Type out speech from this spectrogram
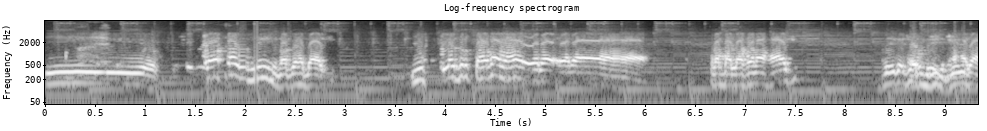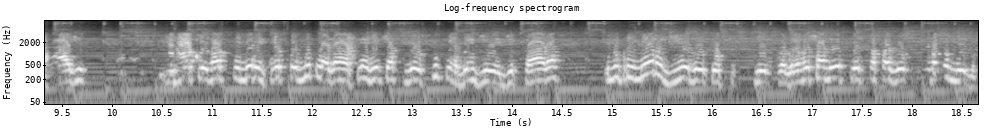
E eu cheguei lá sozinho, na verdade. E o Pedro tava lá, era, era trabalhava na rádio, Veiga de Almeida, na da rádio, e nosso, nosso primeiro encontro foi muito legal, assim, a gente já se deu super bem de, de cara. E no primeiro dia do, do, do programa eu chamei o Pedro para fazer o programa comigo.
